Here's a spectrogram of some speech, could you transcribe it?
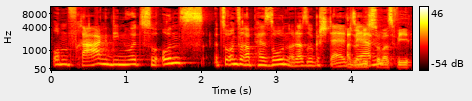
um Fragen, die nur zu uns, zu unserer Person oder so gestellt also werden. Also nicht sowas wie,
